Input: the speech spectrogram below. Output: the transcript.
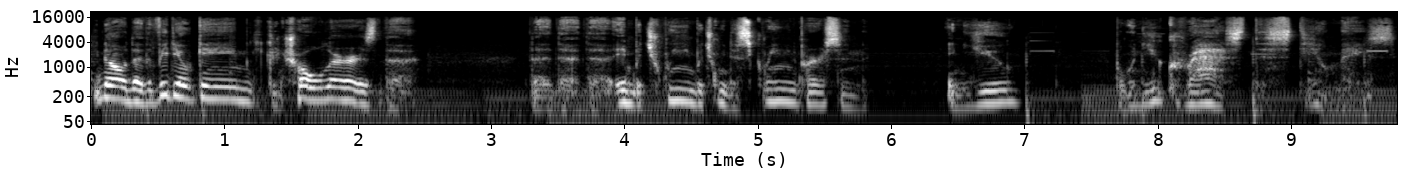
You know, the, the video game controller is the the, the, the in between between the screen person and you. But when you grasp the steel mace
